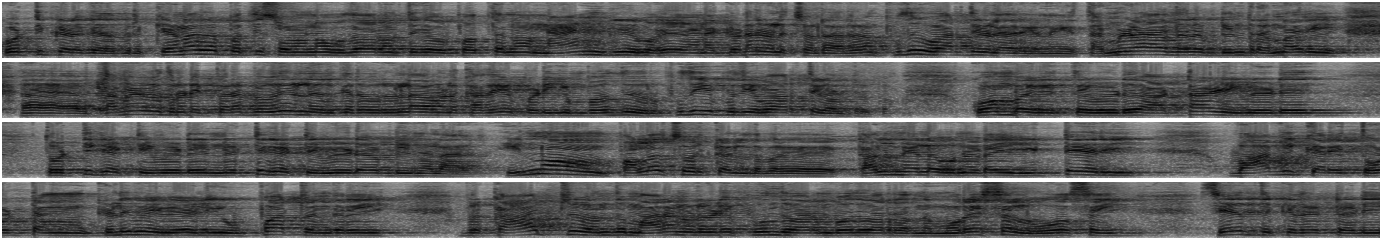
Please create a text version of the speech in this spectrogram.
கொட்டி கிடக்குது. ஒரு கிணறை பற்றி சொல்லணும். உதாரணத்துக்கு அவர் பார்த்தோன்னா நான்கு வகையான கிணறுகளை சொல்கிறாரு புது வார்த்தைகளாக இருக்குது நீங்கள் தமிழாதர் அப்படின்ற மாதிரி தமிழகத்தினுடைய பிற பகுதிகளில் இருக்கிறவர்கள் அவங்கள கதையை படிக்கும்போது ஒரு புதிய புதிய வார்த்தைகள் இருக்கும். கோம்பை வைத்த வீடு அட்டாழி வீடு தொட்டி கட்டி வீடு நெட்டு கட்டி வீடு அப்படின்னலாம் இன்னும் பல சொற்கள். இந்த கல்நில உன்னடை இட்டேரி வாவிக்கரை தோட்டம் கிழுவை வேலி உப்பாற்றங்கரை அப்புறம் காற்று வந்து மரங்களுடைய பூந்து வரும்போது வர்ற அந்த முறைசல் ஓசை சேர்த்து கிணற்றடி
